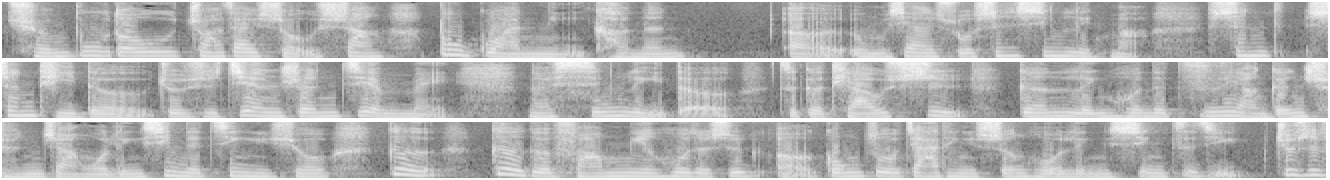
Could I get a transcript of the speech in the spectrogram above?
全部都抓在手上，不管你可能。呃，我们现在说身心灵嘛，身身体的就是健身健美，那心理的这个调试跟灵魂的滋养跟成长，我灵性的进修，各各个方面，或者是呃工作、家庭生活、灵性，自己就是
